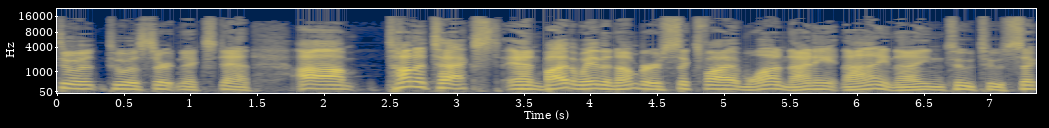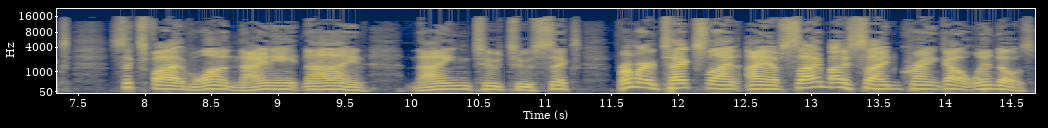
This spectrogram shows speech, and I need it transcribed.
to a to a certain extent. Um, ton of text. And by the way, the number is 651 989 9226. 651 989 9226. From our text line, I have side by side crank out windows.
